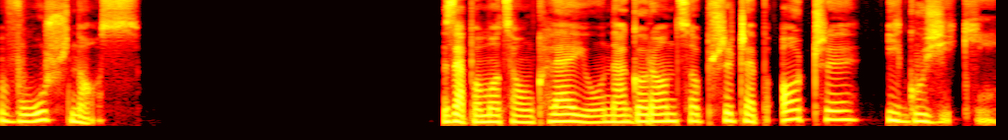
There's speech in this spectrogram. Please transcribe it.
włóż nos. Za pomocą kleju na gorąco przyczep oczy i guziki.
